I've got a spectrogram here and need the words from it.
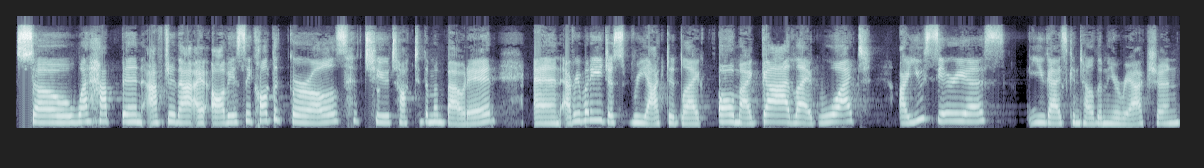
So, what happened after that? I obviously called the girls to talk to them about it. And everybody just reacted like, oh my God, like, what? Are you serious? You guys can tell them your reaction.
